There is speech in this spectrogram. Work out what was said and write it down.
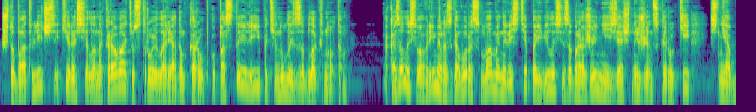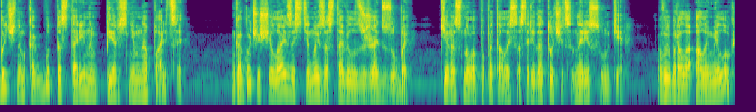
Чтобы отвлечься, Кира села на кровать, устроила рядом коробку пастели и потянулась за блокнотом. Оказалось, во время разговора с мамой на листе появилось изображение изящной женской руки с необычным, как будто старинным перстнем на пальце – Гогочущий лай за стеной заставил сжать зубы. Кира снова попыталась сосредоточиться на рисунке. Выбрала алый мелок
